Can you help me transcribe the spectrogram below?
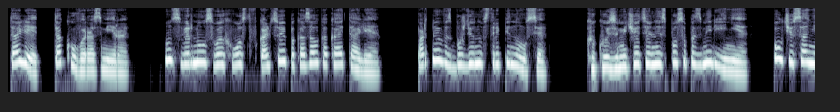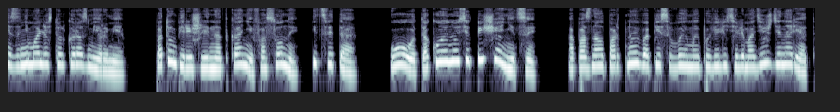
«Талия такого размера. Он свернул свой хвост в кольцо и показал, какая талия. Портной возбужденно встрепенулся. Какой замечательный способ измерения. Полчаса они занимались только размерами. Потом перешли на ткани, фасоны и цвета. «О, такое носят песчаницы!» опознал портной в описываемый повелителем одежде наряд.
